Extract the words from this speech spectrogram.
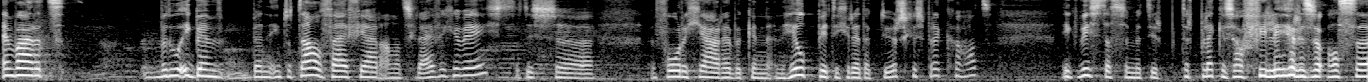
en waar het. bedoel, ik ben, ben in totaal vijf jaar aan het schrijven geweest. Dat is, eh, vorig jaar heb ik een, een heel pittig redacteursgesprek gehad. Ik wist dat ze me ter, ter plekke zou fileren, zoals eh,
